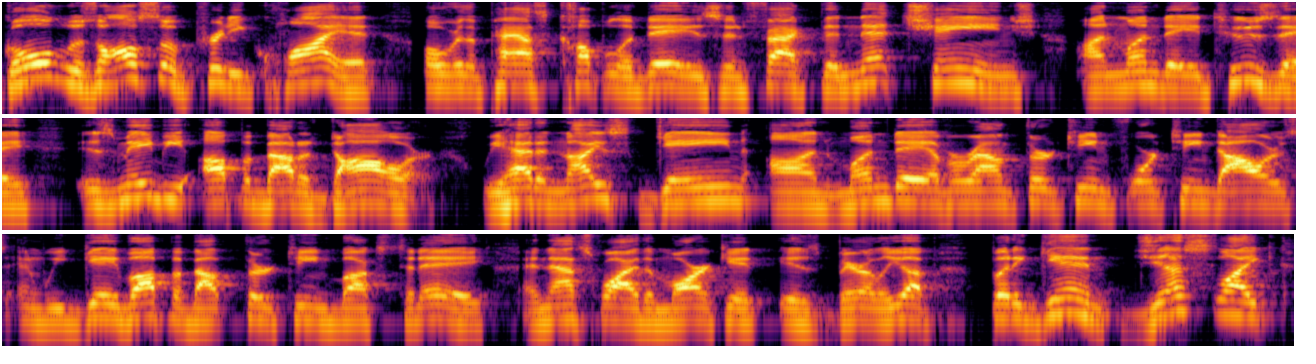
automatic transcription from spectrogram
Gold was also pretty quiet over the past couple of days. In fact, the net change on Monday and Tuesday is maybe up about a dollar. We had a nice gain on Monday of around $13, $14, and we gave up about 13 bucks today, and that's why the market is barely up. But again, just like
